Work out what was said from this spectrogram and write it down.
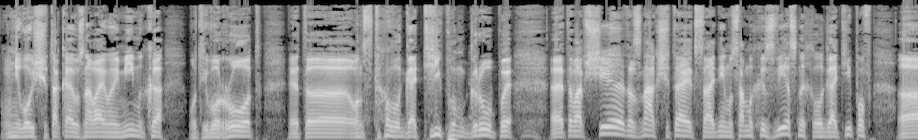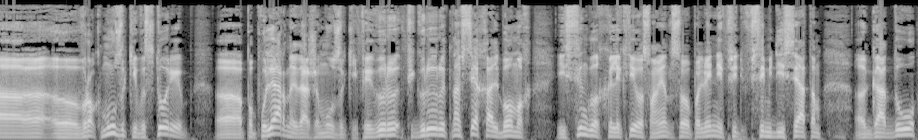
у него еще такая узнаваемая мимика, вот его рот, это он стал логотипом группы. Это вообще, это знак считается одним из самых известных логотипов э, э, в рок-музыке, в истории э, популярной даже музыки. Фигуру, фигурирует на всех альбомах и синглах коллектива с момента своего появления в, в 70-м э, году.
